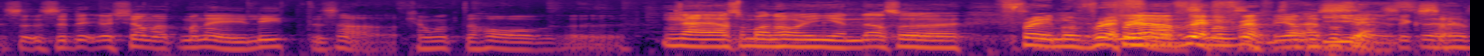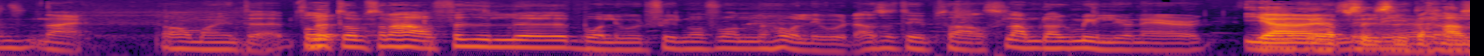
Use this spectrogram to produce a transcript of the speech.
så så det, jag känner att man är ju lite så här, kanske inte har... eh, Nej, alltså man har ingen, alltså... Frame of Frame reference. of reference. Ja, precis. exakt. Eh, Nej, det har man ju inte. Förutom sådana här ful eh, Bollywoodfilmer från Hollywood. Alltså typ så här Slumdog Millionaire. Ja, ja, precis. Lite halv,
